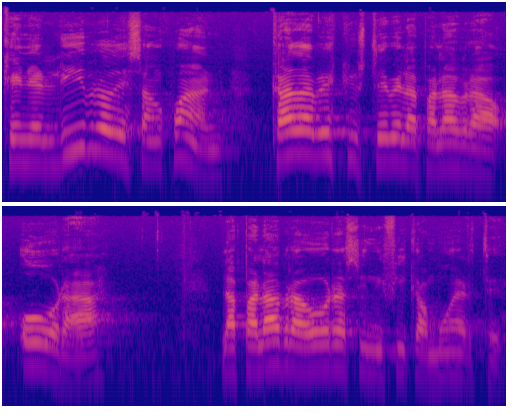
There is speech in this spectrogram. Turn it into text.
Que en el libro de San Juan, cada vez que usted ve la palabra hora, la palabra hora significa muerte.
